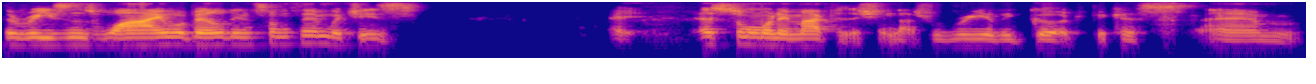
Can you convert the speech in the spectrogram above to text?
the reasons why we're building something, which is as someone in my position, that's really good because um,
